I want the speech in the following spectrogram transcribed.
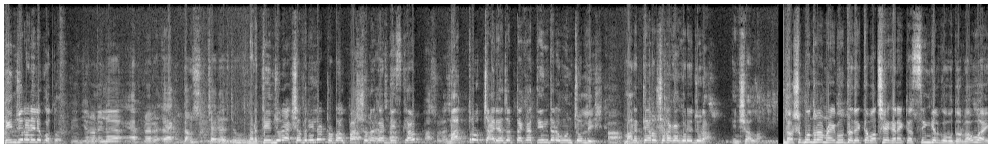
তিন জোড়া নিলে কত? তিন জোড়া নিলে আপনার একদম চার হাজার মানে তিন জোড়া একসাথে নিলে টোটাল পাঁচশো টাকার টাকা ডিসকাউন্ট মাত্র চার হাজার টাকা তিন তেরো উনচল্লিশ। হ্যাঁ। মানে তেরোশো টাকা করে জোড়া। ইনশাল্লাহ দর্শক বন্ধুরা আমরা এই মুহূর্তে দেখতে পাচ্ছি এখানে একটা সিঙ্গেল কবুতর। বাবু ভাই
